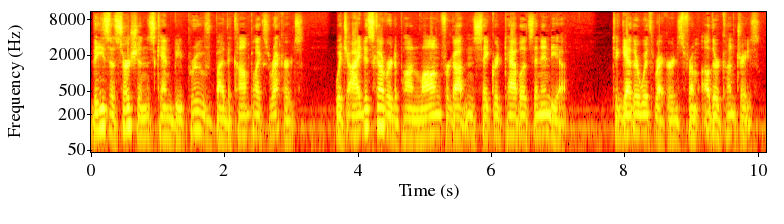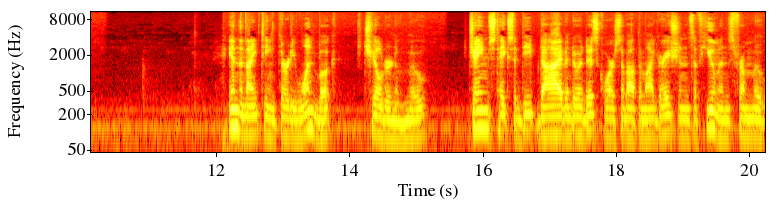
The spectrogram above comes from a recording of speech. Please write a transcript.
These assertions can be proved by the complex records, which I discovered upon long forgotten sacred tablets in India together with records from other countries. In the 1931 book, Children of Mu, James takes a deep dive into a discourse about the migrations of humans from Mu.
